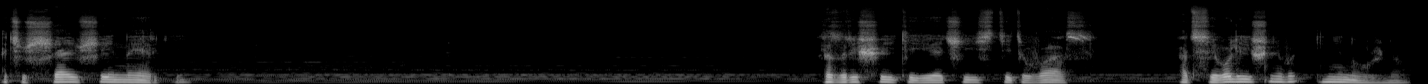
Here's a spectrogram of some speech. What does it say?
очищающей энергией. Разрешите ей очистить вас от всего лишнего и ненужного,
